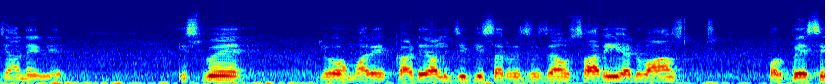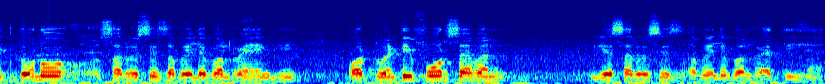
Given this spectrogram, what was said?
जानेंगे। इसमें जो हमारे कार्डियोलॉजी की सर्विसेज़ हैं, वो सारी एडवांस्ड और बेसिक दोनों सर्विसेज़ अवेलेबल रहेंगी और ट्वेंटी फोर सेवन ये सर्विसेज़ अवेलेबल रहती हैं।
